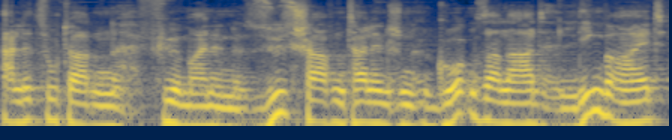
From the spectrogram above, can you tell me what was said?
Alle Zutaten für meinen süß-scharfen thailändischen Gurkensalat liegen bereit.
